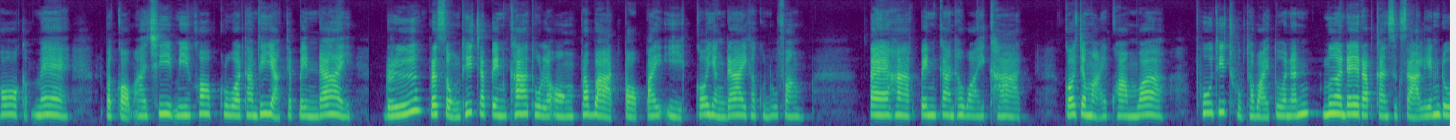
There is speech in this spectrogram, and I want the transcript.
พ่อกับแม่ ประกอบอาชีพมีครอบครัวทำที่อยากจะเป็นได้ หรือประสงค์ที่จะเป็นข้าทูลละอองพระบาทต่อไปอีกก็ยังได้ค่ะคุณผู้ฟัง แต่หากเป็นการถวายขาด ก็จะหมายความว่า ผู้ที่ถูกถวายตัวนั้นเมื่อได้รับการศึกษาเลี้ยงดู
